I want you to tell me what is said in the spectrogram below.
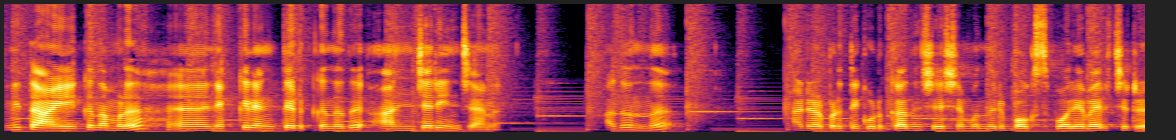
ഇനി താഴേക്ക് നമ്മൾ നെക്ക് ലെങ്ത്ത് എടുക്കുന്നത് അഞ്ചര ഇഞ്ചാണ്. അതൊന്ന് അടയാളപ്പെടുത്തി കൊടുക്കുക. അതിനുശേഷം ഒന്നൊരു ബോക്സ് പോലെ വരച്ചിട്ട്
